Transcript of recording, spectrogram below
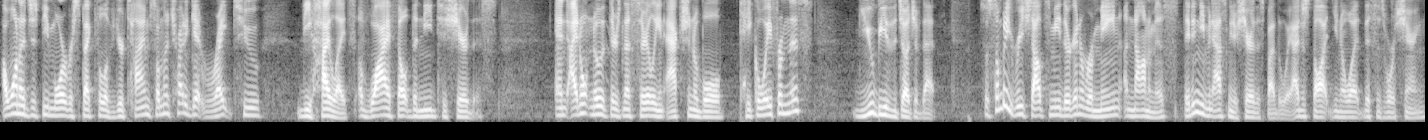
I want to just be more respectful of your time. So I'm going to try to get right to the highlights of why I felt the need to share this. And I don't know that there's necessarily an actionable takeaway from this. You be the judge of that. So somebody reached out to me. They're going to remain anonymous. They didn't even ask me to share this, by the way. I just thought, you know what, this is worth sharing.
